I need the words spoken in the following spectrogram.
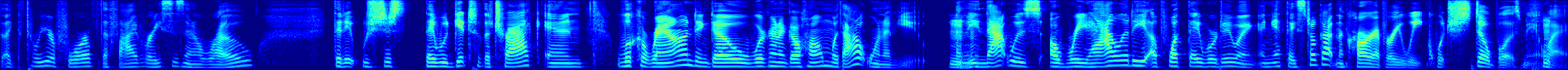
like three or four of the five races in a row that it was just they would get to the track and look around and go we're going to go home without one of you i Mhm. mean that was a reality of what they were doing and yet they still got in the car every week which still blows me away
